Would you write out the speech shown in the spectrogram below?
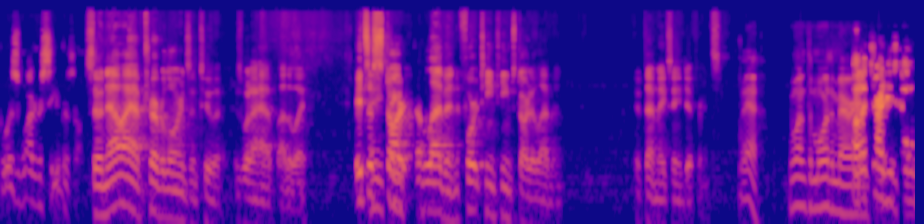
Who are wide receivers on? So now I have Trevor Lawrence and Tua is what I have, by the way. It's a Yeah, you start 11, 14 team start 11, if that makes any difference. Yeah, you want the more the merrier. Oh, that's right. He's got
